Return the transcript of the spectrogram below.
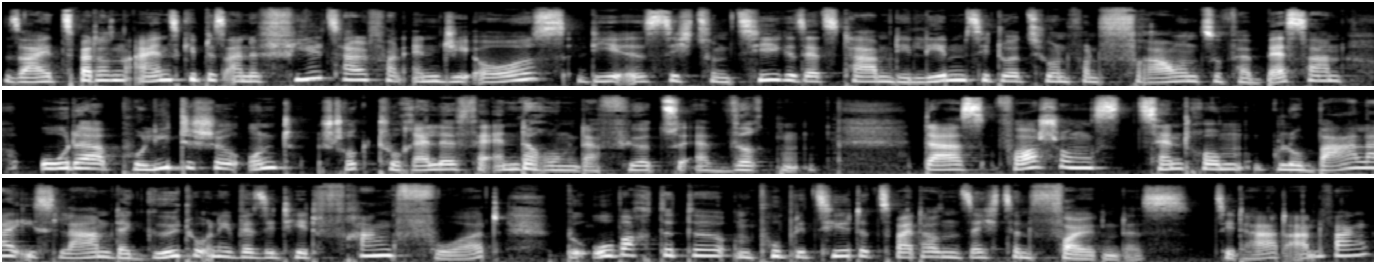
Seit 2001 gibt es eine Vielzahl von NGOs, die es sich zum Ziel gesetzt haben, die Lebenssituation von Frauen zu verbessern oder politische und strukturelle Veränderungen dafür zu erwirken. Das Forschungszentrum Globaler Islam der Goethe-Universität Frankfurt beobachtete und publizierte 2016 Folgendes. Zitat Anfang.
